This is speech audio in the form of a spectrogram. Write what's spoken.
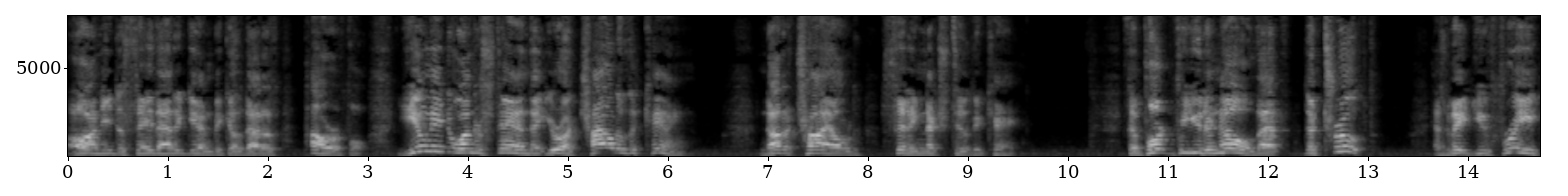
Oh, I need to say that again because that is powerful. You need to understand that you're a child of the king, not a child sitting next to the king. It's important for you to know that the truth has made you free,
